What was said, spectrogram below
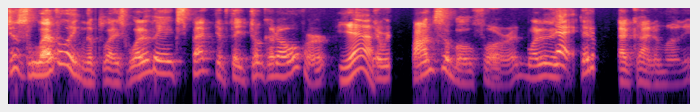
just leveling the place. What do they expect if they took it over? Yeah. They're responsible for it. What do they? Yeah. They don't that kind of money.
